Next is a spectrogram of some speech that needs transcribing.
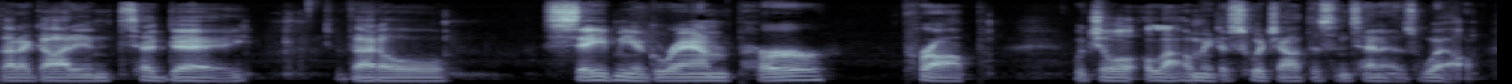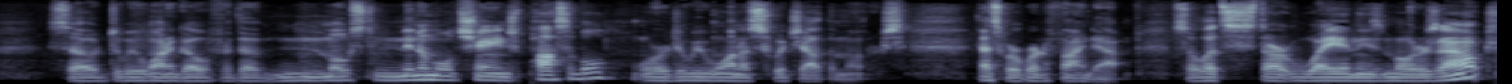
that I got in today that'll save me a gram per prop which will allow me to switch out this antenna as well. So do we want to go for the most minimal change possible or do we want to switch out the motors? That's what we're going to find out. So let's start weighing these motors out.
